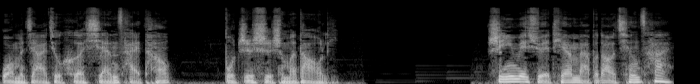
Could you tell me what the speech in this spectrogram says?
我们家就喝咸菜汤，不知是什么道理。是因为雪天买不到青菜？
